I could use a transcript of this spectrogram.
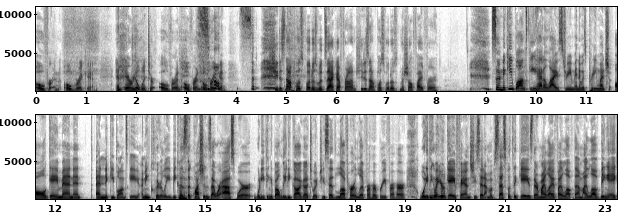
over and over again, and Ariel Winter over and over and over again. she does not post photos with Zac Efron. She does not post photos with Michelle Pfeiffer. So Nikki Blonsky had a live stream, and it was pretty much all gay men and and Nikki Blonsky. I mean, clearly, because the questions that were asked were, "What do you think about Lady Gaga?" To which she said, "Love her, live for her, breathe for her." What do you think about your gay fans? She said, "I'm obsessed with the gays. They're my life. I love them. I love being a,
